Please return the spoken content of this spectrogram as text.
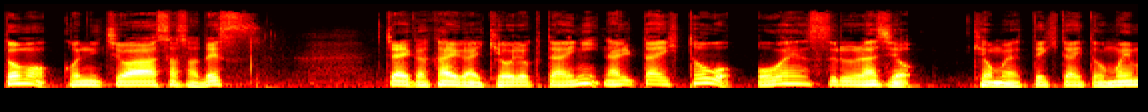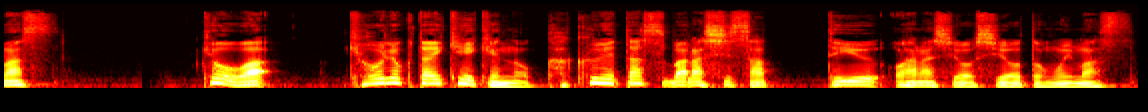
どうも、こんにちは、笹です。JICA 海外協力隊になりたい人を応援するラジオ、今日もやっていきたいと思います。今日は、協力隊経験の隠れた素晴らしさっていうお話をしようと思います。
